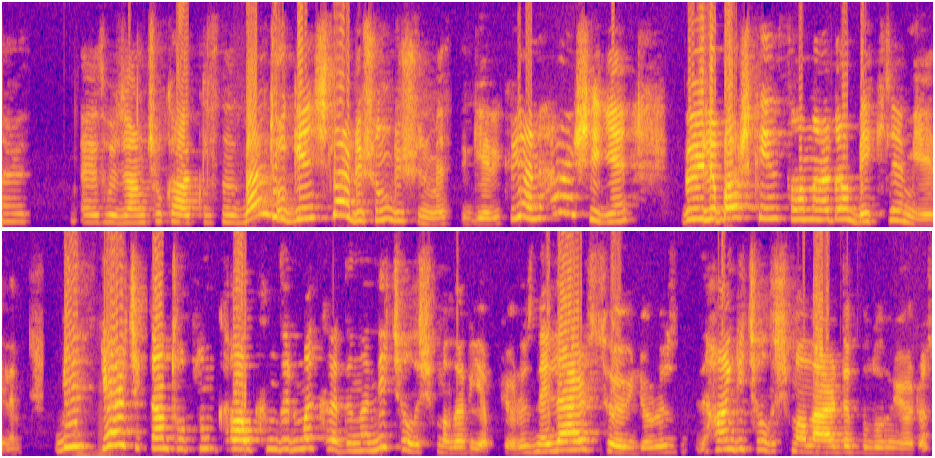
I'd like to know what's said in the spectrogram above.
Evet. Evet hocam çok haklısınız. Bence o gençler de şunu düşünmesi gerekiyor. Yani her şeyi böyle başka insanlardan beklemeyelim. Biz gerçekten toplum kalkındırmak adına ne çalışmaları yapıyoruz, neler söylüyoruz, hangi çalışmalarda bulunuyoruz.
